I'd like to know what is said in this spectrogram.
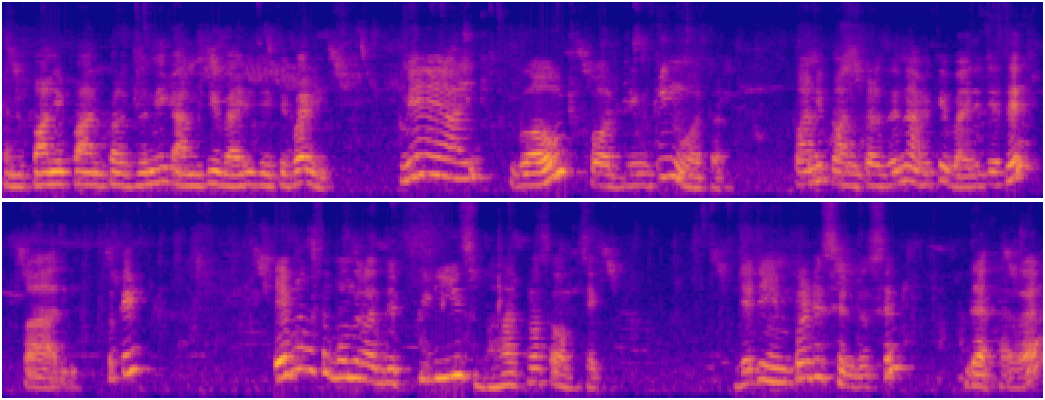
তাহলে পানি পান করার জন্য আমি কি বাইরে যেতে পারি? May, I, go, out for drinking water. পানি পান করার জন্য আমি কি বাইরে যেতে পারি? ওকে? এবার হচ্ছে বন্ধুরা যে প্লিজ ভার অবজেক্ট যেটি ইম্পর্টেন্ট সেন্টেন্সে দেখা যায়,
